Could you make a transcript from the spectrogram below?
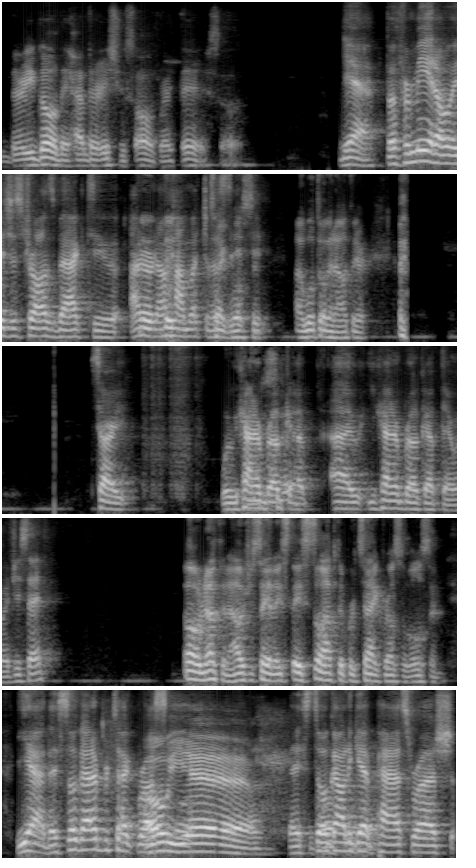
there you go. They have their issue solved right there. So Yeah, but for me, it always just draws back to I don't know They- how much of a Zach safety. Wilson. I will throw that out there. Sorry, well, we kind of broke say? up. Uh, you kind of broke up there. What'd you say? Oh, nothing. I was just saying they, they still have to protect Russell Wilson. Yeah, they still got to protect Russell. Oh yeah. They still got to get pass rush,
